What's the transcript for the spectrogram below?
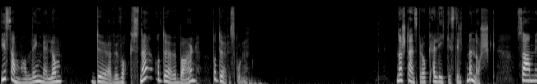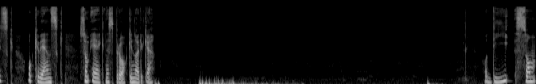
i samhandling mellom døve voksne og døve barn på døveskolen. Norsk tegnspråk er likestilt med norsk, samisk og kvensk som egne språk i Norge. Og de som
